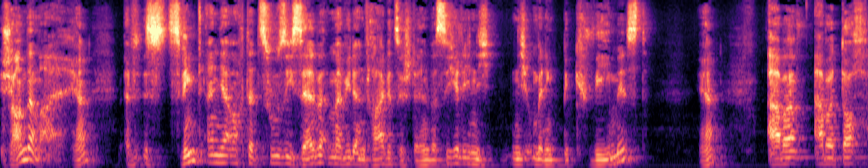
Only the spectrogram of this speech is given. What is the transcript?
schauen wir mal, ja. Es zwingt einen ja auch dazu, sich selber immer wieder in Frage zu stellen, was sicherlich nicht, nicht unbedingt bequem ist, ja, aber, aber doch,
